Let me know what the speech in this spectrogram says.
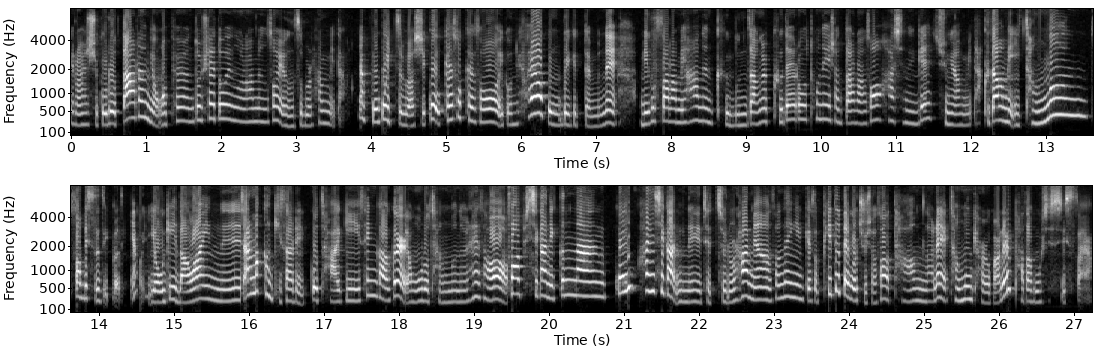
이런 식으로 다른 영어 표현도 쉐도잉을 하면서 연습을 합니다. 그냥 보고 있지 마시고 계속해서 이건 회화 공부이기 때문에 미국 사람이 하는 그 문장을 그대로 토네이션 따라서 하시는 게 중요합니다. 그 다음에 이 장문 서비스도 있거든요. 여기 나와 있는 짤막한 기사를 읽고 자기 생각을 영어로 장문을 해서 수업 시간이 끝난 꼭 1시간 이내에 제출을 하면 선생님께서 피드백을 주셔서 다음날에 장문 결과를 받아보실 수 있어요.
